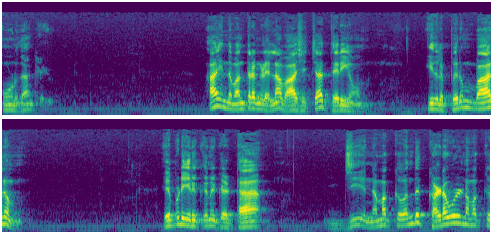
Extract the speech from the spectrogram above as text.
மூணு தான் கேள்வி. ஆ இந்த மந்திரங்கள் எல்லாம் வாசித்தா தெரியும். இதில் பெரும்பாலும் எப்படி இருக்குன்னு கேட்டால் ஜீ நமக்கு வந்து கடவுள் நமக்கு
